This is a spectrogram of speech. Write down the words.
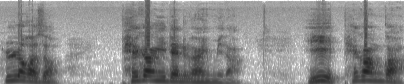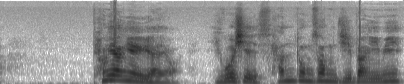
흘러가서 폐강이 되는 강입니다. 이 폐강과 평양에 의하여 이곳이 산동성 지방임이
